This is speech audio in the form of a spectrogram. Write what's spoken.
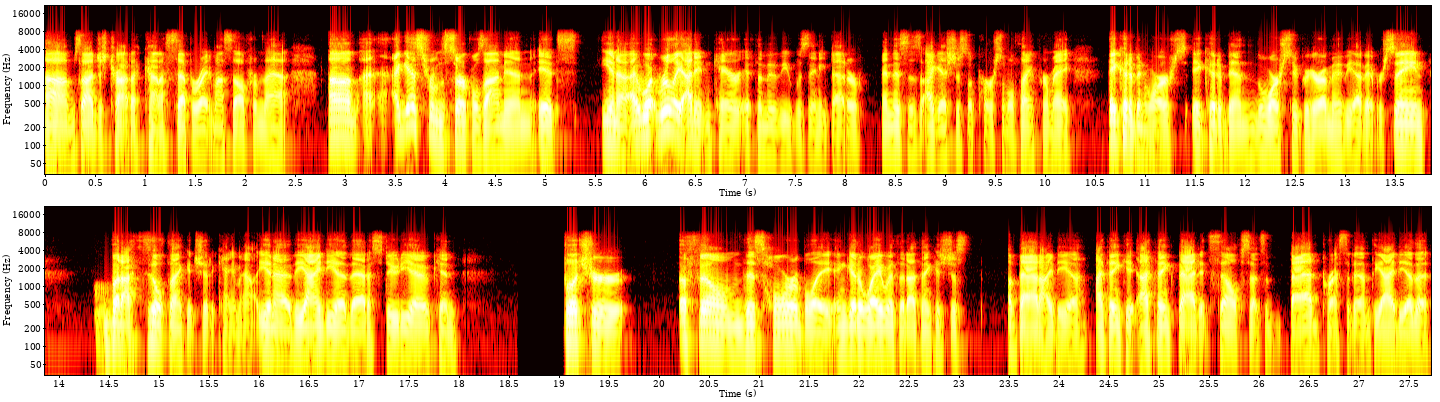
Um, so I just try to kind of separate myself from that. Um, I, I, guess from the circles I'm in, it's you know, I, what really I didn't care if the movie was any better, and this is, I guess, just a personal thing for me. It could have been worse. It could have been the worst superhero movie I've ever seen, but I still think it should have came out. You know, the idea that a studio can butcher a film this horribly and get away with it, I think is just a bad idea. I think it, I think that itself sets a bad precedent. The idea that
